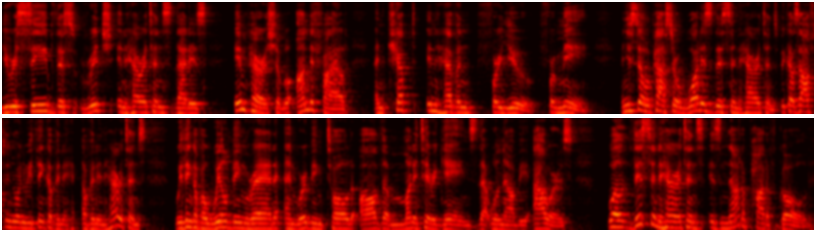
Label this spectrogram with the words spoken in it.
you receive this rich inheritance that is imperishable, undefiled, and kept in heaven for you, for me. And you say, well, Pastor, what is this inheritance? Because often when we think of an, of an inheritance, we think of a will being read and we're being told all the monetary gains that will now be ours. Well, this inheritance is not a pot of gold.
